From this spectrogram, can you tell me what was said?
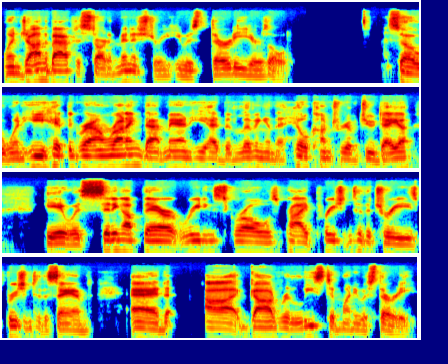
when John the Baptist started ministry, he was 30 years old. So when he hit the ground running, that man, he had been living in the hill country of Judea. He was sitting up there reading scrolls, probably preaching to the trees, preaching to the sand, and uh, God released him when he was 30.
